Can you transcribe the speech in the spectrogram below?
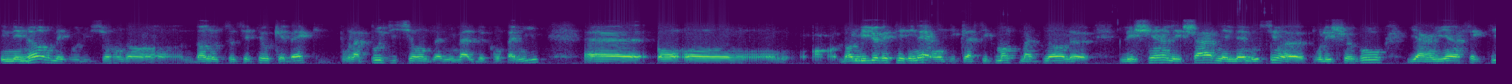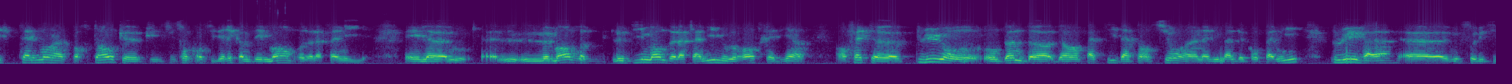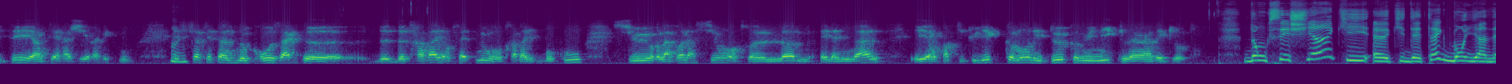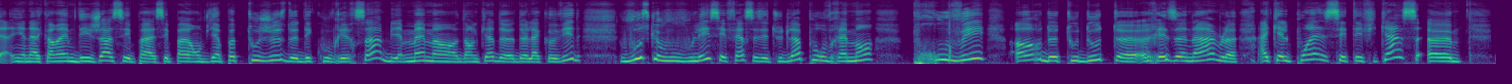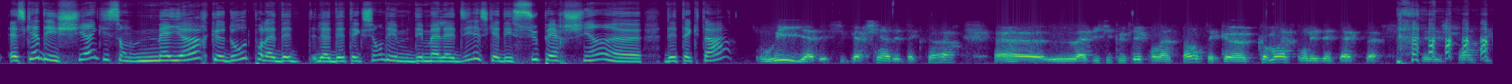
une, énorme évolution dans, notre société au Québec pour la position de l'animal de compagnie. Euh, dans le milieu vétérinaire, on dit classiquement que maintenant le, les chiens, les chats, mais même aussi euh, pour les chevaux, il y a un lien affectif tellement important qu'ils se sont considérés comme des membres de la famille. Et le, le membre, le dit membre de la famille nous rend très bien. En fait, euh, plus on, on donne d'empathie, d'attention à un animal de compagnie, plus il va euh, nous solliciter et interagir avec nous. Oui. Et ça, c'est un de nos gros axes de, de, de, travail. En fait, nous, on travaille beaucoup sur la relation entre l'homme et l'animal, et en particulier comment les deux communiquent l'un avec l'autre. Donc ces chiens qui euh, qui détectent, bon, il y, en a, y en a quand même déjà. C'est pas c'est pas on vient pas tout juste de découvrir ça. Bien même dans le cas de, la COVID, vous ce que vous voulez, c'est faire ces études-là pour vraiment prouver hors de tout doute euh, raisonnable à quel point c'est efficace. Euh, Est-ce qu'il y a des chiens qui sont meilleurs que d'autres pour la, la détection des, maladies? Est-ce qu'il y a des super chiens détecteurs? Oui, il y a des super chiens détecteurs. Euh, la difficulté pour l'instant, c'est que comment est-ce qu'on les détecte? Je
